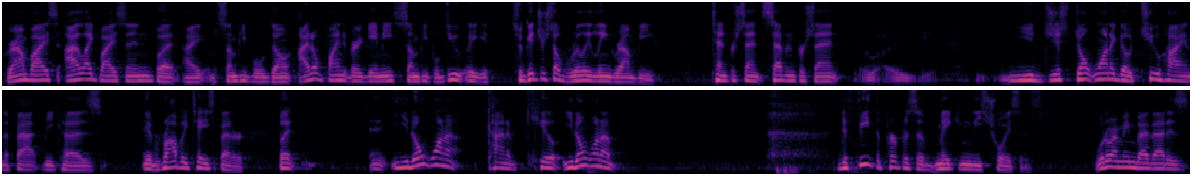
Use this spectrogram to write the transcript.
Ground bison. I like bison, but I some people don't. I don't find it very gamey. Some people do. So get yourself really lean ground beef, ten percent, seven percent. You just don't want to go too high in the fat because it'll probably taste better. But uh, you don't want to kind of kill. You don't want to defeat the purpose of making these choices. What do I mean by that? Is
